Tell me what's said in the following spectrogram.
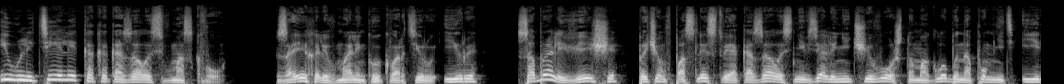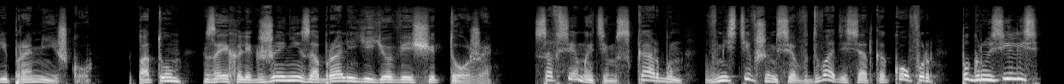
и улетели, как оказалось, в Москву. Заехали в маленькую квартиру Иры, собрали вещи, причем впоследствии оказалось, не взяли ничего, что могло бы напомнить Ире про Мишку. Потом заехали к Жене и забрали ее вещи тоже. Со всем этим скарбом, вместившимся в два десятка кофр, погрузились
